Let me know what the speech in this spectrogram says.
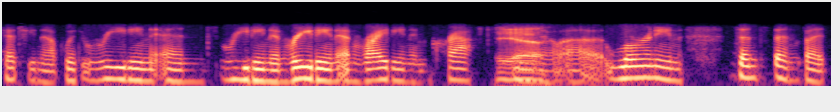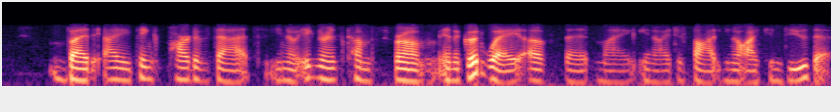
catching up with reading and reading and reading and writing and craft, Yeah. you know, uh, learning since then. But but I think part of that, you know, ignorance comes from in a good way of that my, you know, I just thought, you know, I can do this.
